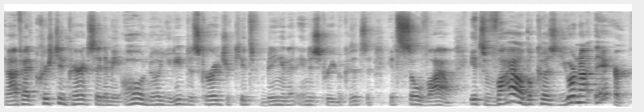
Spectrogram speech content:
And I've had Christian parents say to me, "Oh no, you need to discourage your kids from being in that industry because it's it's so vile. It's vile because you're not there.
